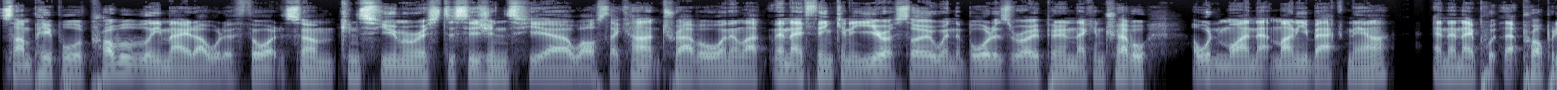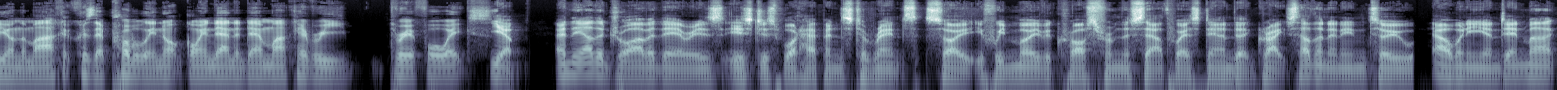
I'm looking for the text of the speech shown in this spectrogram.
some people have probably made, I would have thought, some consumerist decisions here whilst they can't travel. And then, like, then they think in a year or so when the borders are open and they can travel, I wouldn't mind that money back now. And then they put that property on the market because they're probably not going down to Denmark every three or four weeks. Yep. And the other driver there is is just what happens to rents. So if we move across from the southwest down to Great Southern and into Albany and Denmark,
